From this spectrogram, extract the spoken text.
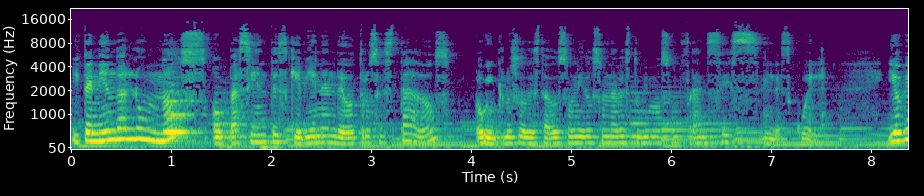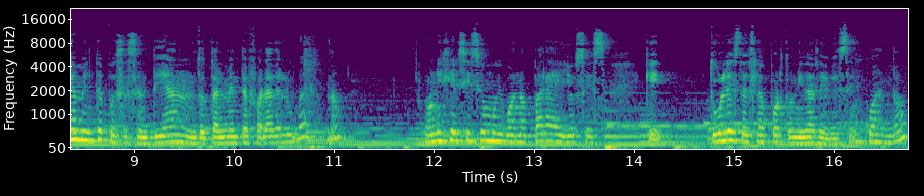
Y teniendo alumnos o pacientes que vienen de otros estados, o incluso de Estados Unidos, una vez tuvimos un francés en la escuela. Y obviamente pues se sentían totalmente fuera de lugar, ¿no? Un ejercicio muy bueno para ellos es que tú les des la oportunidad de vez en cuando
